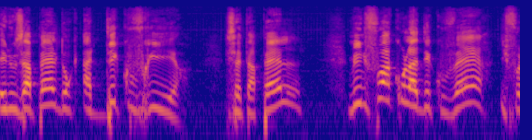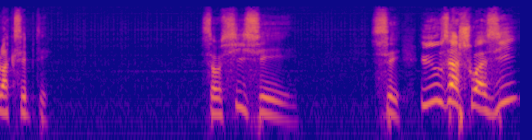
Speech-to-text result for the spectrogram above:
et nous appelle donc à découvrir cet appel, mais une fois qu'on l'a découvert, il faut l'accepter. Ça aussi, c'est, c'est... Il nous a choisis,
